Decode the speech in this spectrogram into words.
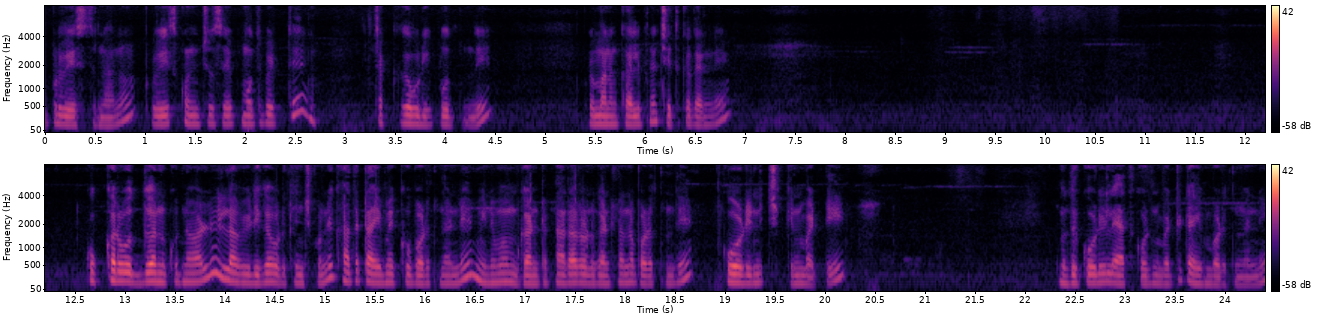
ఇప్పుడు వేస్తున్నాను. ఇప్పుడు వేసి కొంచెం సేపు మూత పెడితే చక్కగా ఉడికిపోతుంది. ఇప్పుడు మనం కలిపిన చితకదండి. కుక్కర్ వద్దు అనుకున్న వాళ్ళు ఇలా విడిగా ఉడికించుకోండి. కాకపోతే టైం ఎక్కువ పడుతుందండి. మినిమం గంటన్నర రెండు గంటలన్నా పడుతుంది కోడిని చికెన్ బట్టి. ముదురుకోడి లేతకోడిని లేత కోడిని బట్టి టైం పడుతుందండి.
